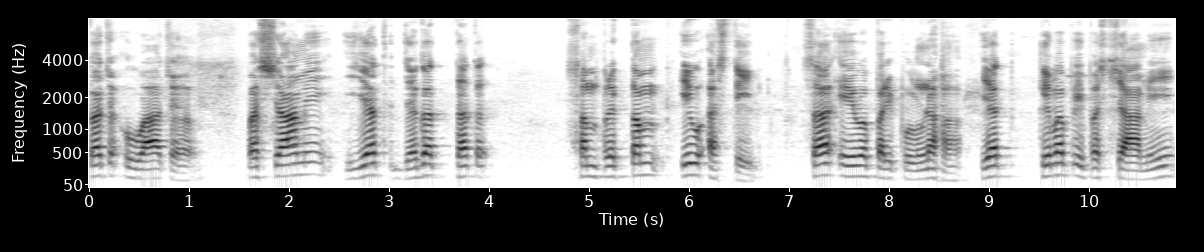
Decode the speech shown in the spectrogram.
कच उवाच, पश्यामि यत् जगत् तत् संपृक्तम् इव अस्ति। स एव परिपूर्णः। यत् किमपि पश्यामि,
